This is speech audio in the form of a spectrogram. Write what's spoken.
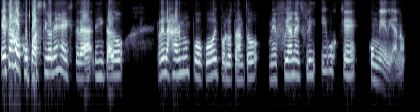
esas ocupaciones extra he necesitado relajarme un poco y por lo tanto me fui a Netflix y busqué comedia, ¿no?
